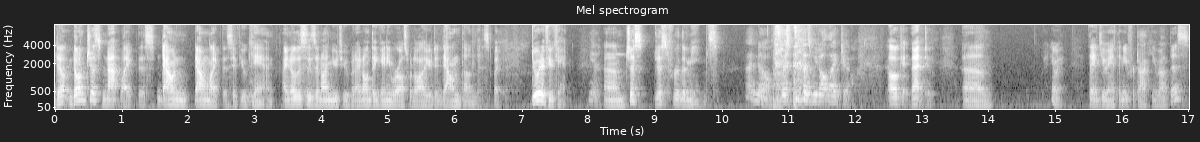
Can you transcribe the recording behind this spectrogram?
Don't don't just not like this. Down down like this if you can. I know this isn't on YouTube, but I don't think anywhere else would allow you to down thumb this. But do it if you can. Yeah. Um, just just for the memes. I know, just because we don't like Joe. Okay, that too. Um, anyway, thank you, Anthony, for talking about this.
